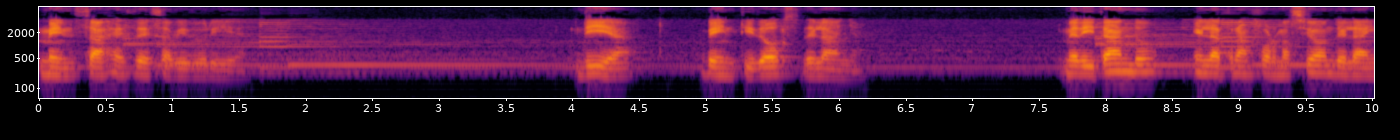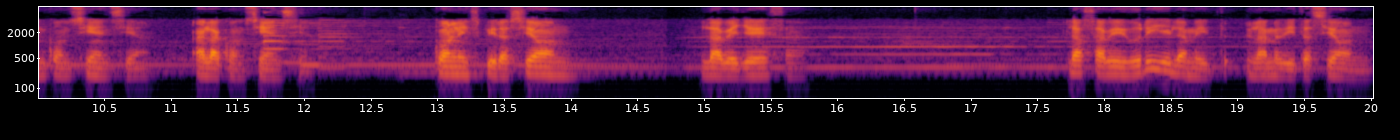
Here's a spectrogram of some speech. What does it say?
Mensajes de sabiduría. Día 22 del año. Meditando en la transformación de la inconsciencia a la conciencia, con la inspiración, la belleza, la sabiduría y la, meditación,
